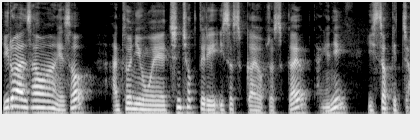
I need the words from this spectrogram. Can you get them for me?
이러한 상황에서 안토니오의 친척들이 있었을까요? 없었을까요? 당연히 있었겠죠.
